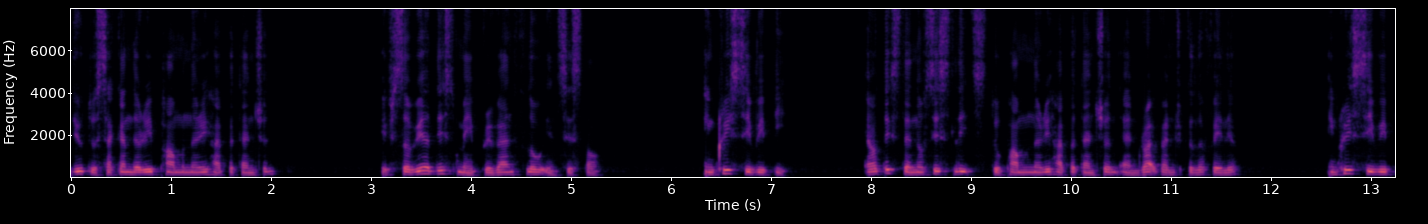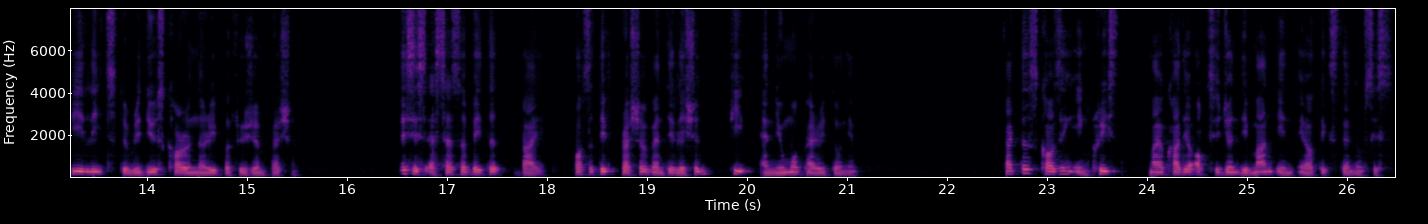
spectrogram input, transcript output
due to secondary pulmonary hypertension. If severe, this may prevent flow in systole. Increased CVP. Aortic stenosis leads to pulmonary hypertension and right ventricular failure. Increased CVP leads to reduced coronary perfusion pressure. This is exacerbated by positive pressure ventilation, PEEP, and pneumoperitoneum. Factors causing increased myocardial oxygen demand in aortic stenosis.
